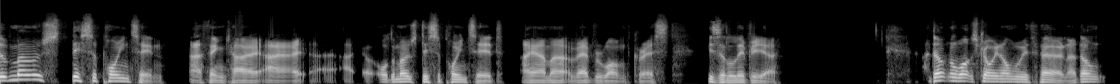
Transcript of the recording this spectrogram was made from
the most disappointing, I think, I, I, I, or the most disappointed I am out of everyone, Chris, is Olivia. I don't know what's going on with her, and I don't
